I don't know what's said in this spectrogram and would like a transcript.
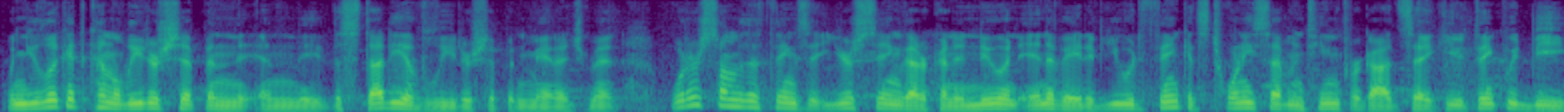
When you look at kind of leadership and, and the, the study of leadership and management, what are some of the things that you're seeing that are kind of new and innovative? You would think it's 2017 for God's sake. You'd think we'd be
